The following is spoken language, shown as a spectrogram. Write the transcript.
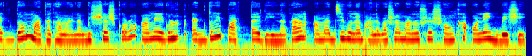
একদম মাথা ঘামাই না। বিশ্বাস করো, আমি এগুলো একদমই পাত্তাই দিই না। কারণ আমার জীবনে ভালোবাসার মানুষের সংখ্যা অনেক বেশি।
